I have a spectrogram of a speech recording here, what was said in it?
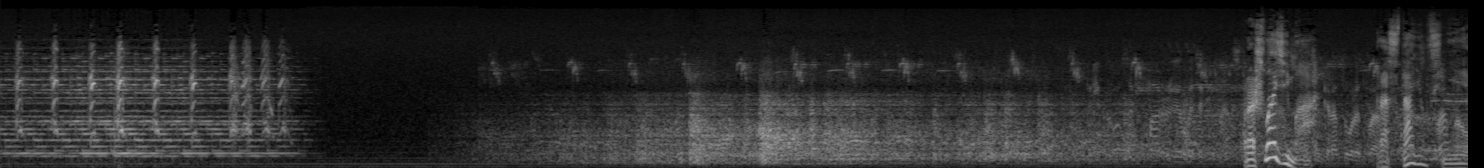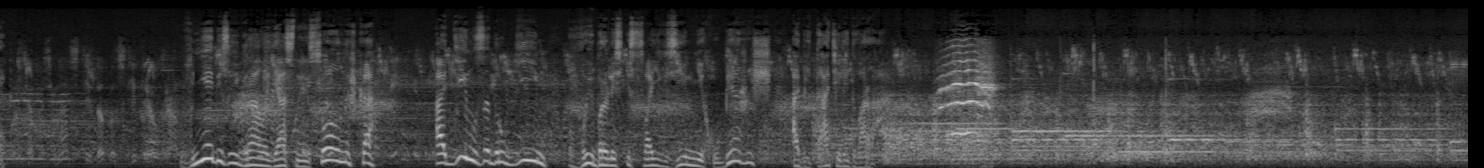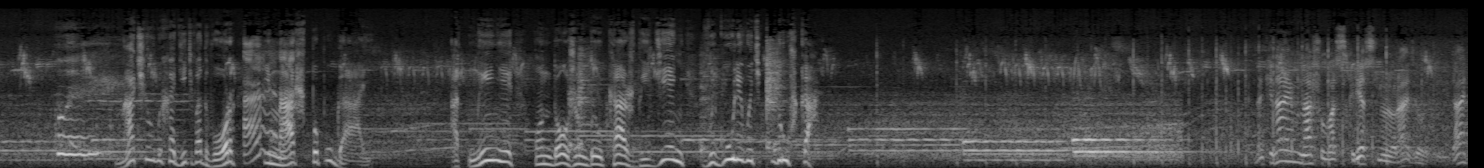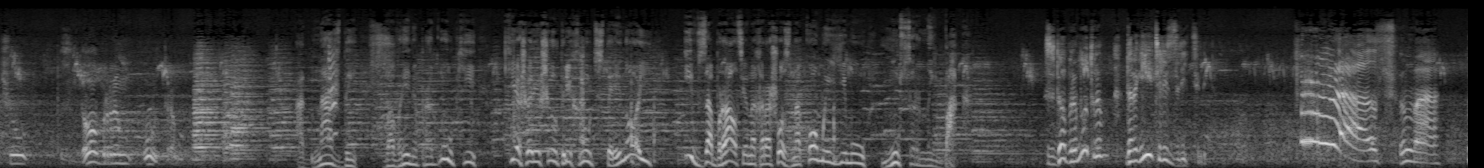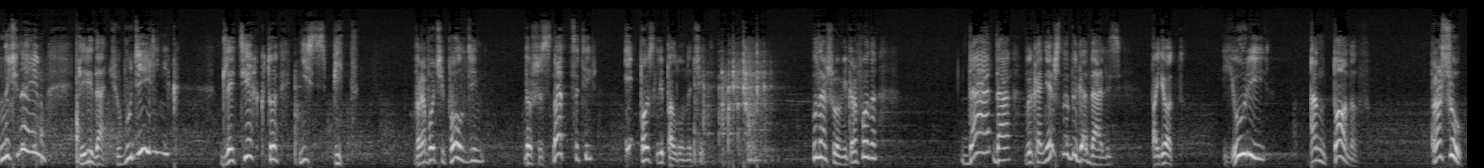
Прошла зима, растаял снег. В небе заиграло ясное солнышко. Один за другим выбрались из своих зимних убежищ обитатели двора. Начал выходить во двор и наш попугай. Отныне он должен был каждый день выгуливать дружка. Начинаем нашу воскресную радиопередачу с добрым утром. Однажды во время прогулки Кеша решил тряхнуть стариной и взобрался на хорошо знакомый ему мусорный бак. С добрым утром, дорогие телезрители. Прекрасно. Начинаем передачу «Будильник» для тех, кто не спит. В рабочий полдень до 16 и после полуночи. Нашего микрофона, да, да, вы, конечно, догадались, поет Юрий Антонов. Прошу.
